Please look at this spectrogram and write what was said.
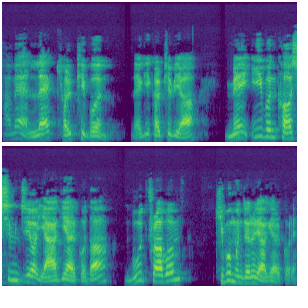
잠의 lack 결핍은 렉이 결핍이야. may even cause 심지어 야기할 거다. mood problem 기분 문제를 야기할 거래.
